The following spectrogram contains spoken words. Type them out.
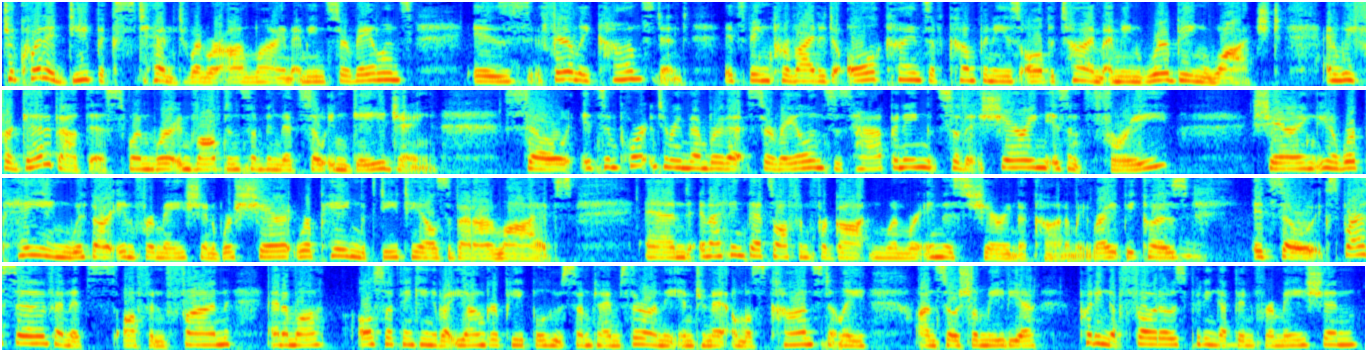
to quite a deep extent when we're online. I mean, surveillance is fairly constant. It's being provided to all kinds of companies all the time. I mean, we're being watched. And we forget about this when we're involved in something that's so engaging. So it's important to remember that surveillance is happening so that sharing isn't free. Sharing, you know, we're paying with our information. We're sharing, we're paying with details about our lives. And, and I think that's often forgotten when we're in this sharing economy, right? Because mm-hmm it's so expressive and it's often fun. And I'm also thinking about younger people who sometimes they're on the internet almost constantly on social media, putting up photos, putting up information.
